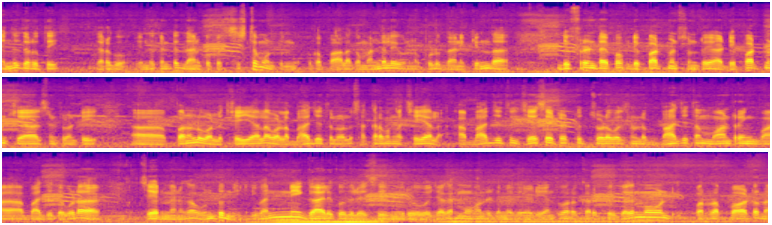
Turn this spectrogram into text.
ఎందుకు జరుగుతాయి? జరగవు ఎందుకంటే దానికి ఒక సిస్టమ్ ఉంటుంది. ఒక పాలక మండలి ఉన్నప్పుడు దాని కింద డిఫరెంట్ టైప్ ఆఫ్ డిపార్ట్మెంట్స్ ఉంటాయి. ఆ డిపార్ట్మెంట్ చేయాల్సినటువంటి పనులు వాళ్ళు చేయాలా? వాళ్ళ బాధ్యతలు వాళ్ళు సక్రమంగా చేయాలా? ఆ బాధ్యతలు చేసేటట్టు చూడవలసిన బాధ్యత మానిటరింగ్ బా బాధ్యత కూడా చైర్మన్గా ఉంటుంది. ఇవన్నీ గాలి కుదిలేసి మీరు జగన్మోహన్ రెడ్డి మీద వేయడం ఎంతవరకు కరెక్ట్? జగన్మోహన్ రెడ్డి పొర్రపాటున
